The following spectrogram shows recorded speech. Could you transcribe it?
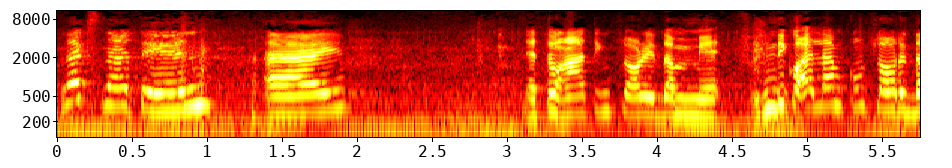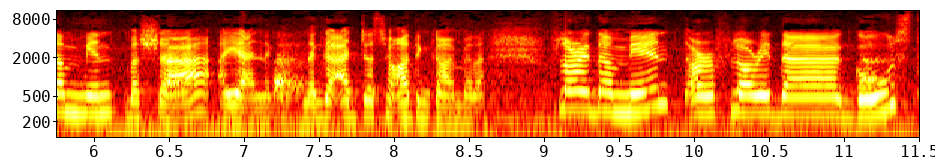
Next natin ay Itong ating Florida Mint. Hindi ko alam kung Florida Mint ba siya. Ayan, nag-a-adjust yung ating camera. Florida Mint or Florida Ghost.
